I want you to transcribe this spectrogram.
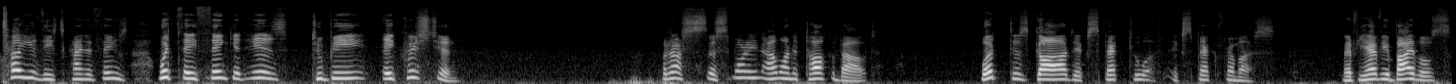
tell you these kind of things, what they think it is to be a Christian. But us, this morning, I want to talk about what does God expect to expect from us. If you have your Bibles,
